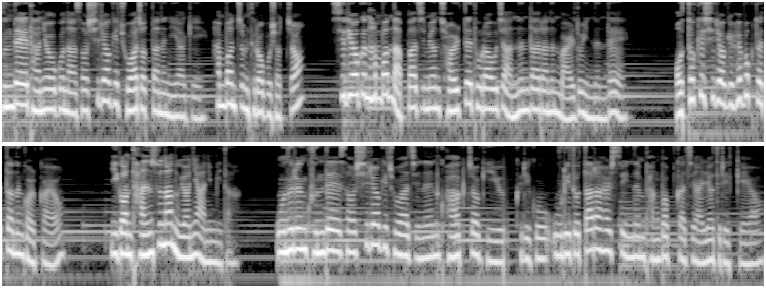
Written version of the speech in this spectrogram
군대에 다녀오고 나서 시력이 좋아졌다는 이야기 한 번쯤 들어보셨죠? 시력은 한 번 나빠지면 절대 돌아오지 않는다라는 말도 있는데 어떻게 시력이 회복됐다는 걸까요? 이건 단순한 우연이 아닙니다. 오늘은 군대에서 시력이 좋아지는 과학적 이유, 그리고 우리도 따라할 수 있는 방법까지 알려드릴게요.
